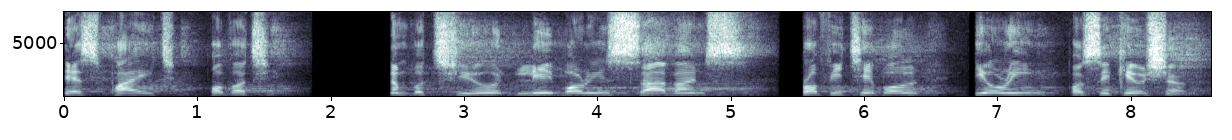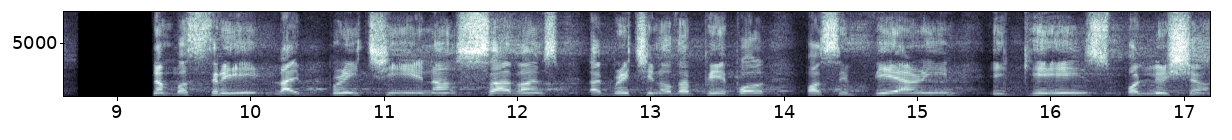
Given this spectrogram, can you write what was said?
despite poverty. Number two, laboring servants, profitable during persecution. Number three, liberating servants, liberating other people, persevering against pollution.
